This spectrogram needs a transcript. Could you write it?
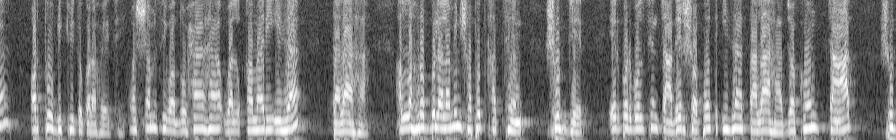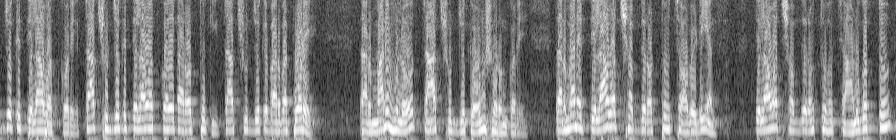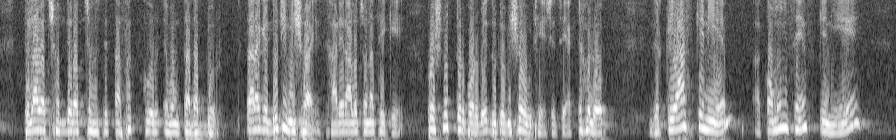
অর্থ বিকৃত করা হয়েছে। অশামসি ওয়া দুহাহা ওয়াল কামারি ইজা তালাহা। আল্লাহ রব্বুল আলামিন শপথ খাচ্ছেন সূর্যের। এরপর বলছেন, চাঁদের শপথ, ইজা তালাহা, যখন চাঁদ সূর্যকে তেলাওয়াত করে। চাঁদ সূর্যকে তেলাওয়াত করে তার অর্থ কি? চাঁদ সূর্যকে বারবার পড়ে। তার মানে হলো, চাঁদ সূর্যকে অনুসরণ করে। তার মানে তেলাওয়াত শব্দের অর্থ হচ্ছে অবেডিয়েন্স তেলাওয়াত শব্দের অর্থ হচ্ছে আনুগত্য। তেলাওয়াত শব্দের অর্থ হচ্ছে তাফাক্কুর এবং তাদাব্বুর। তার আগে দুটি বিষয় স্যারের আলোচনা থেকে প্রশ্নোত্তর পর্বে দুটো বিষয় উঠে এসেছে। একটা হলো যে, কেয়াসকে নিয়ে কমন সেন্সকে নিয়ে,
